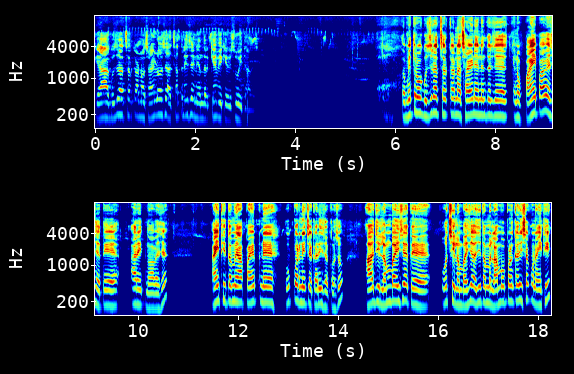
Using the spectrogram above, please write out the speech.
કે આ ગુજરાત સરકારનો સાયડો છે, આ છત્રી છે એની અંદર કેવી કેવી સુવિધા આવે છે. તો મિત્રો, ગુજરાત સરકારના છાયડાની અંદર જે એનો પાઇપ આવે છે, તે આ રીતનો આવે છે. અહીંથી તમે આ પાઇપને ઉપર નીચે કરી શકો છો. આ હજી લંબાઈ છે, તે ઓછી લંબાઈ છે. હજી તમે લાંબો પણ કરી શકો ને અહીંથી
